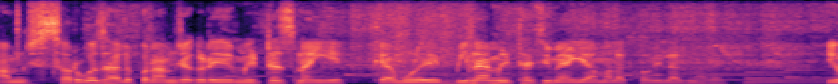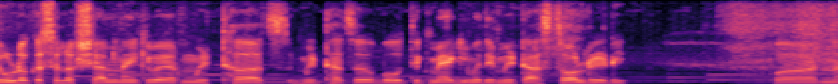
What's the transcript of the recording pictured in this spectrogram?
आमचे सर्व झालं पण आमच्याकडे मीठच नाही आहे त्यामुळे बिना मिठाची मॅगी आम्हाला खावी लागणार आहे. एवढं कसं लक्ष आलं नाही की यार मिठाच मिठाचं बहुतेक मॅगीमध्ये मीठ असतं ऑलरेडी पण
